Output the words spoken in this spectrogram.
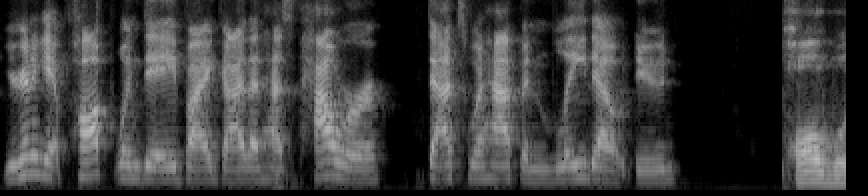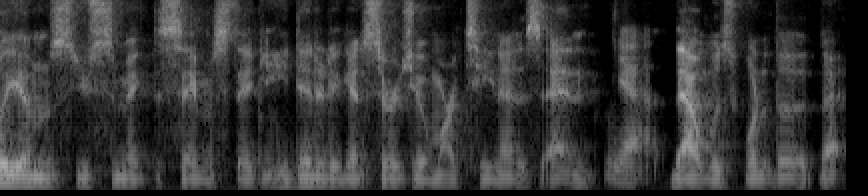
You're gonna get popped one day by a guy that has power. That's what happened. Laid out, dude. Paul Williams used to make the same mistake, and he did it against Sergio Martinez, and Yeah. that was one of the that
